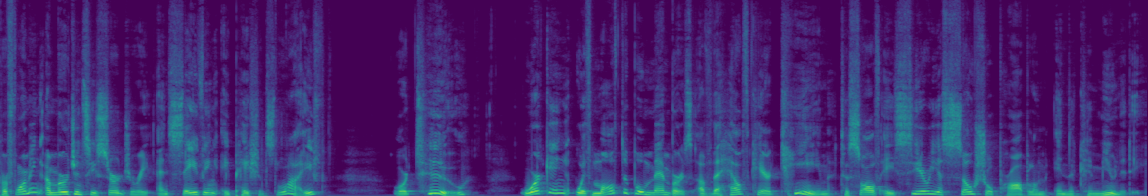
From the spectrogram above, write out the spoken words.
Performing emergency surgery and saving a patient's life. Or 2. Working with multiple members of the healthcare team to solve a serious social problem in the community.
